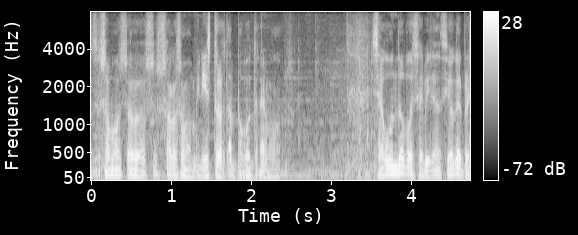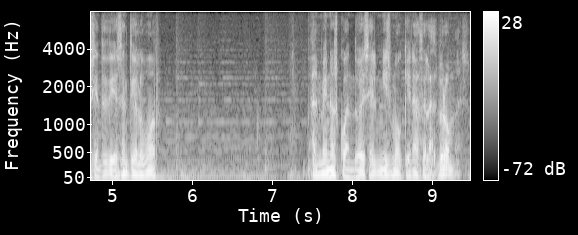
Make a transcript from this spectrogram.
somos, solo, somos ministros, tampoco tenemos. Segundo, pues evidenció que el presidente tiene sentido del humor. Al menos cuando es el mismo quien hace las bromas.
